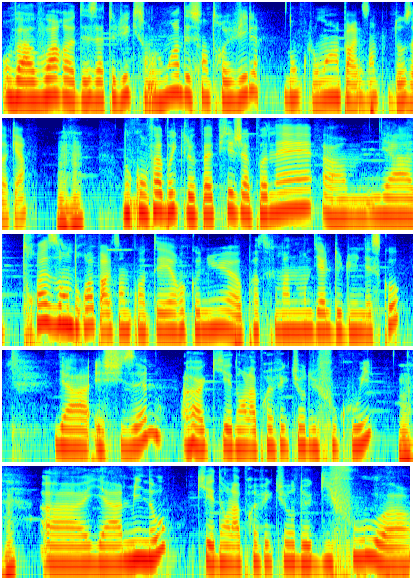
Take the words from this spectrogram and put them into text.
on va avoir des ateliers qui sont loin des centres-villes, donc loin, par exemple, d'Osaka. Mhm. Donc on fabrique le papier japonais. Euh, Il y a trois endroits, par exemple, qui ont été reconnus euh, au patrimoine mondial de l'UNESCO. Il y a Echizen, euh, qui est dans la préfecture du Fukui. Mhm. Euh, Il y a Mino, qui est dans la préfecture de Gifu, euh,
